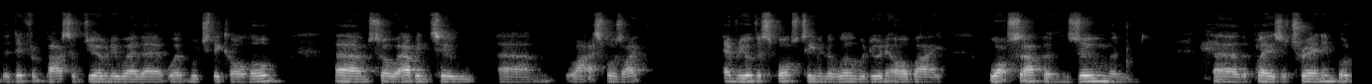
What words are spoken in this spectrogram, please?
the different parts of Germany where they which they call home. Um, so we're having to, um, like, I suppose, like every other sports team in the world, we're doing it all by WhatsApp and Zoom and uh, the players are training, but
